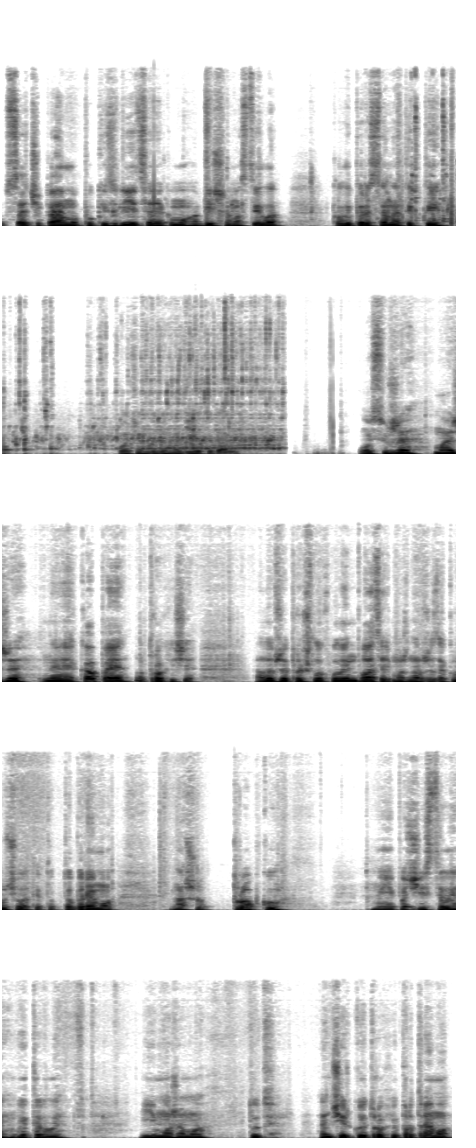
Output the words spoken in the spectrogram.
Ну все, чекаємо, поки зліється якомога більше мастила. Коли перестане текти, потім будемо діяти далі. Ось уже майже не капає, ну трохи ще, але вже пройшло хвилин 20, можна вже закручувати. Тобто беремо нашу пробку, ми її почистили, витерли і можемо тут ганчіркою трохи протремо,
